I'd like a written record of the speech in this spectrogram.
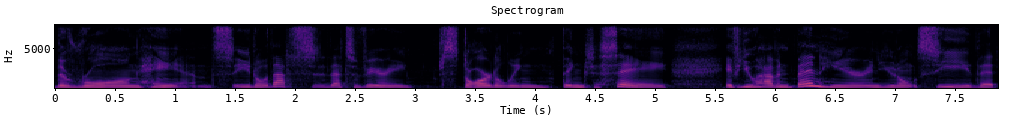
the wrong hands. You know, that's that's a very startling thing to say if you haven't been here and you don't see that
